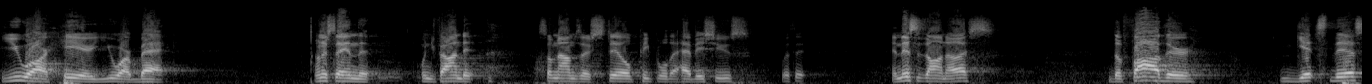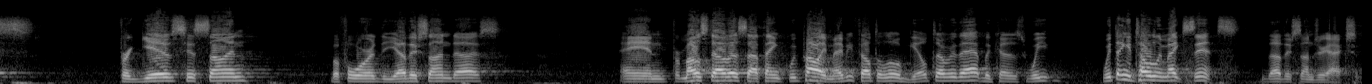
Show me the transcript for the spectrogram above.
You are here. You are back. Understand that when you find it, sometimes there's still people that have issues with it. And this is on us. The father gets this, forgives his son before the other son does. And for most of us, I think we probably maybe felt a little guilt over that because we, we think it totally makes sense, the other son's reaction.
